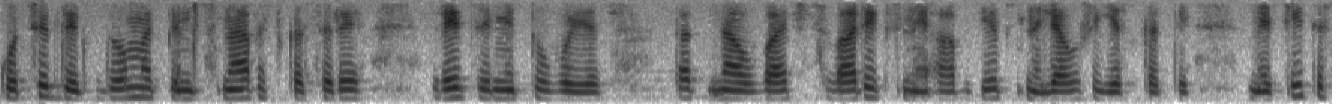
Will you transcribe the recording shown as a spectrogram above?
Ko cilvēks domā pirms nāves, kas arī redzami tuvojas, tad nav vairs svarīgs ne apģērbs, ne ļaužu ieskati, ne citas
